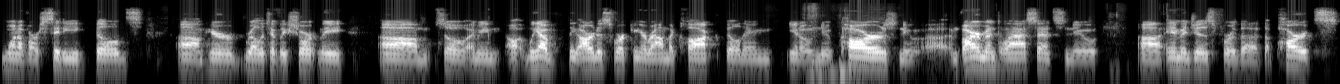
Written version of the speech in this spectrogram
one of our city builds um, here relatively shortly. Um, so I mean, uh, we have the artists working around the clock, building you know new cars, new uh, environmental assets, new uh, images for the the parts.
